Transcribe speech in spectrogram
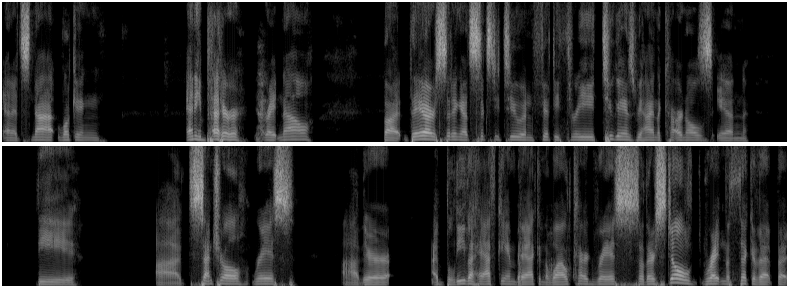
and it's not looking any better right now. But they are sitting at 62 and 53, two games behind the Cardinals in the uh, Central race. Uh, they're, I believe, a half game back in the wild card race, so they're still right in the thick of it. But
